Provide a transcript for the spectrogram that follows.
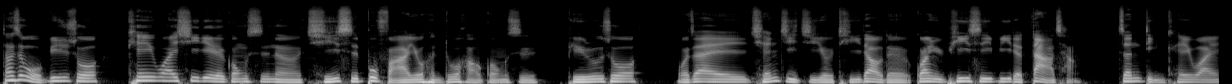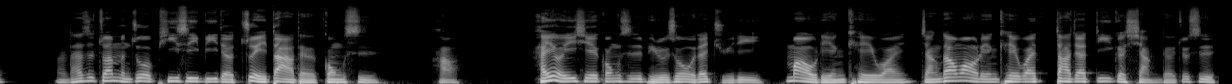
但是我必须说。KY 系列的公司呢，其实不乏有很多好公司，比如说我在前几集有提到的关于 PCB 的大厂真鼎 KY 啊，它是专门做 PCB 的最大的公司。好，还有一些公司，比如说我在举例茂联 KY，讲到茂联 KY，大家第一个想的就是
